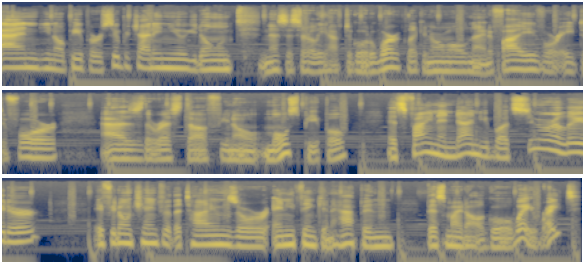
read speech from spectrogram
and you know people are super chatting you. You don't necessarily have to go to work like a normal 9 to 5 or 8 to 4 as the rest of you know most people. It's fine and dandy but sooner or later if you don't change with the times or anything can happen this might all go away right?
